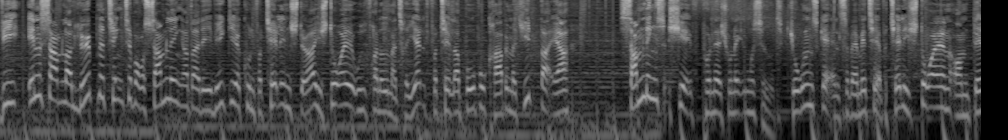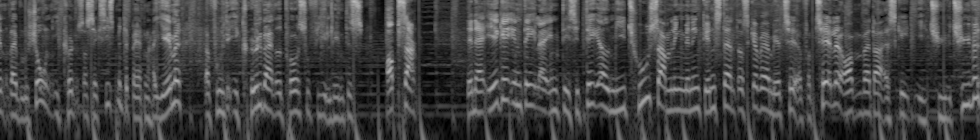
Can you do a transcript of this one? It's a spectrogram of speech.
Vi indsamler løbende ting til vores samlinger, der er det vigtigt at kunne fortælle en større historie ud fra noget materielt, fortæller Bobo Krabbe Majid, der er samlingschef på Nationalmuseet. Kjolen skal altså være med til at fortælle historien om den revolution i køns- og sexisme-debatten herhjemme, der fulgte i kølvandet på Sofie Lindes opsang. Den er ikke en del af en decideret MeToo-samling, men en genstand, der skal være med til at fortælle om, hvad der er sket i 2020.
